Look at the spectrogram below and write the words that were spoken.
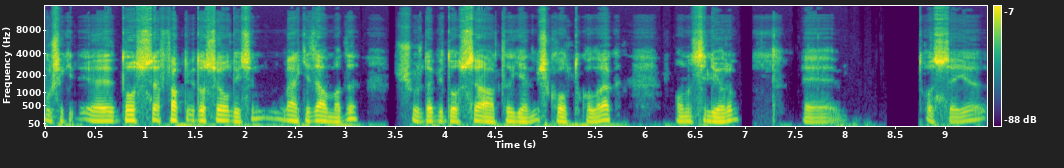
bu şekilde e, dosya farklı bir dosya olduğu için merkeze almadı. Şurada bir dosya artığı gelmiş koltuk olarak. Onu siliyorum. Ee, dosyayı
